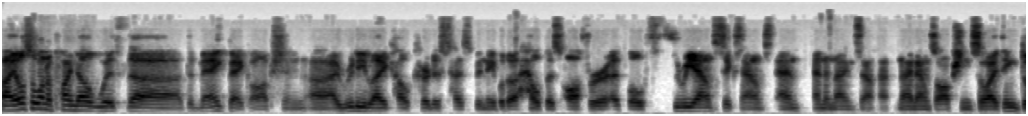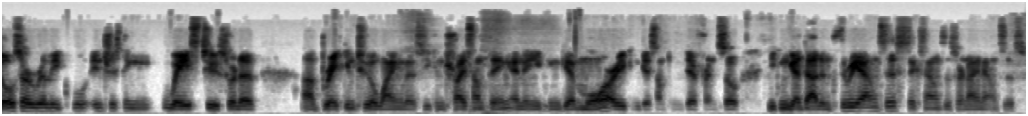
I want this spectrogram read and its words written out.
I also want to point out with uh, the mag bag option, uh, I really like how Curtis has been able to help us offer at both three ounce, six ounce, and and a nine nine ounce option. So I think those are really cool, interesting ways to sort of uh, break into a wine list. You can try something and then you can get more, or you can get something different. So you can get that in three ounces, six ounces, or nine ounces.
